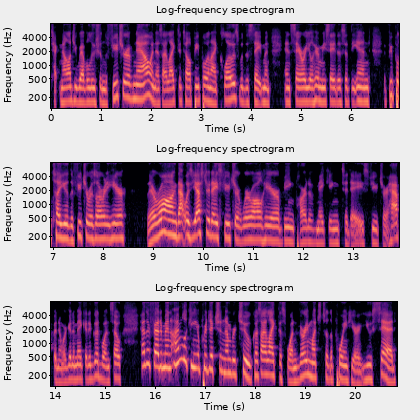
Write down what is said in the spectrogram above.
technology revolution, the future of now. And as I like to tell people, and I close with the statement, and Sara, you'll hear me say this at the end if people tell you the future is already here, They're wrong. That was yesterday's future. We're all here being part of making today's future happen, and we're going to make it a good one. So, Heather Federman, I'm looking at prediction number two because I like this one very much to the point here. You said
